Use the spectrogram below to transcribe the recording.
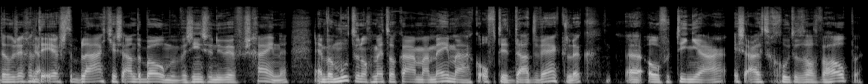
Hoe zeggen ja. de eerste blaadjes aan de bomen. We zien ze nu weer verschijnen. En we moeten nog met elkaar maar meemaken of dit daadwerkelijk uh, over tien jaar is uitgegroeid tot wat we hopen.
